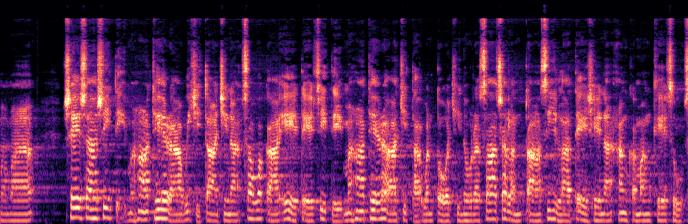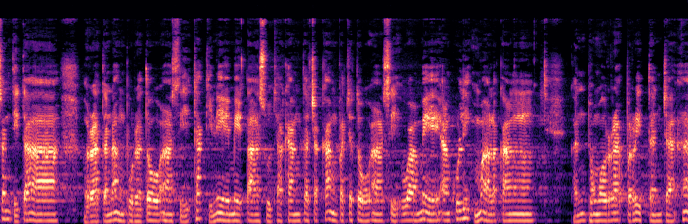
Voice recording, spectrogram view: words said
มามา เซสาสิติมหาเทราวิชิตาชินะสาวกาเอเตสิติมหาเทราจิตาวันโตชิโนรสาชลันตาสีลาเตเชนะอังคมังเคสุสันติตารัตนังปุระโตอาสีทักขิเนเมตาสุจักขังตชะคังปัจจโตอาสีวาเมอังคุลิมาลกัง ขันธมระปริตัญจะอา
